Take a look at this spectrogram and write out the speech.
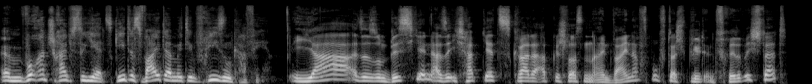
Ähm, woran schreibst du jetzt? Geht es weiter mit dem Friesenkaffee? Ja, also so ein bisschen. Also ich habe jetzt gerade abgeschlossen ein Weihnachtsbuch, das spielt in Friedrichstadt.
